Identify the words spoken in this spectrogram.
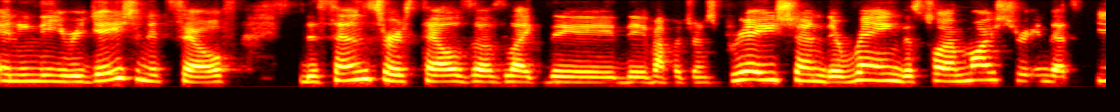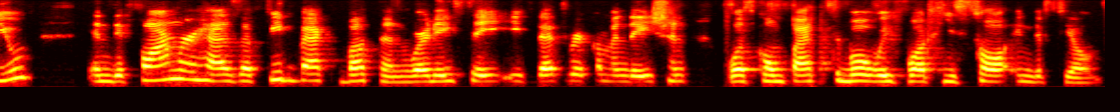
And in the irrigation itself, the sensors tells us like the, the evapotranspiration, the rain, the soil moisture in that field and the farmer has a feedback button where they say if that recommendation was compatible with what he saw in the field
